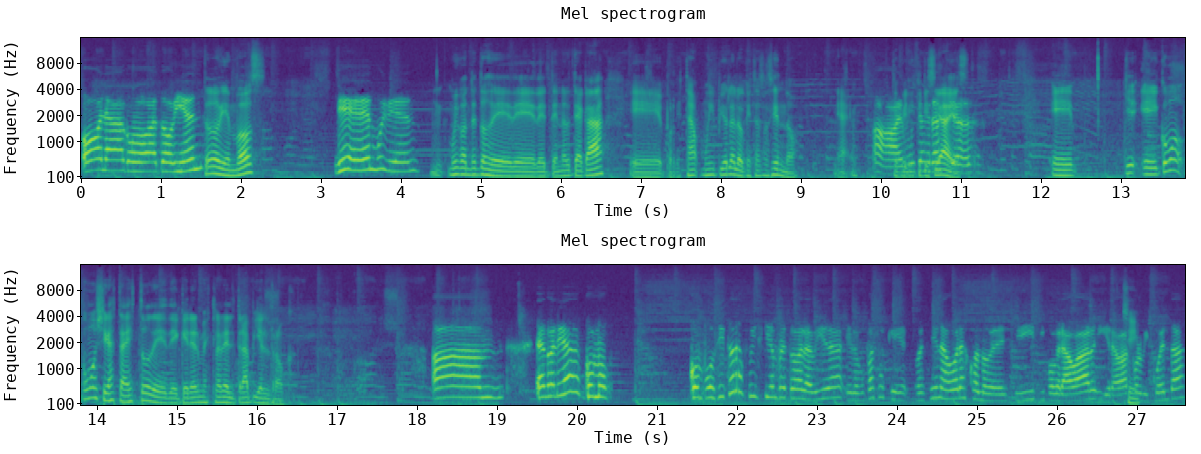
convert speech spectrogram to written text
Hola, ¿cómo va? ¿Todo bien? ¿Todo bien vos? Bien, muy bien. Muy contentos de, de- de tenerte acá eh, porque está muy piola lo que estás haciendo. Ay, fel- muchas felicidades. gracias. Eh, ¿qué- eh, ¿cómo, ¿Cómo llegaste a esto de, de querer mezclar el trap y el rock? Am, en realidad, como compositora fui siempre toda la vida y lo que pasa es que recién ahora es cuando me decidí tipo grabar y grabar Sí. por mi cuenta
